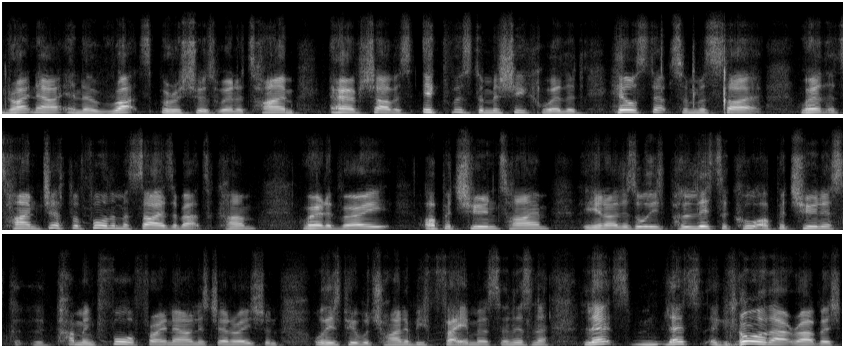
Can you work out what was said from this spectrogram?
right now in a Ratz Barashus. We're in a time, Erev Shabbos, Ikvas the Mashiach, where the hill steps of Messiah. We're at the time just before the Messiah is about to come. We're at a very opportune time. You know, there's all these political opportunists coming forth right now in this generation. All these people trying to be famous and this and that. Let's let's ignore that rubbish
